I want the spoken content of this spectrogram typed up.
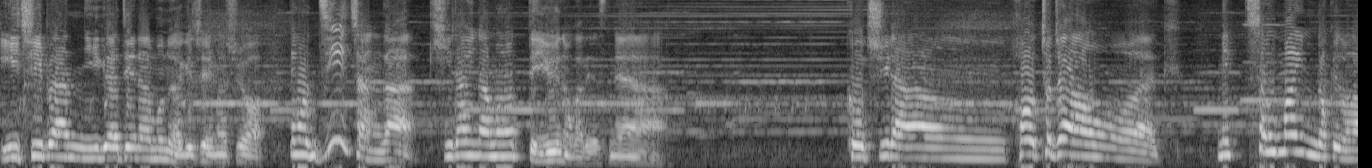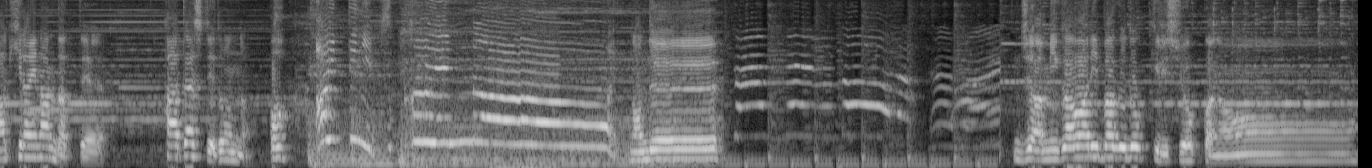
一番苦手なものあげちゃいましょう。で、このじいちゃんが嫌いなものっていうのがですね、こちら、ホットドッグ。めっちゃうまいんだけどな、嫌いなんだって。果たしてどんな、あ、相手に使えないなんで？じゃあ、身代わりバグドッキリしよっかな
